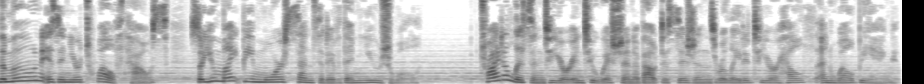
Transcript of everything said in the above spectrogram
The moon is in your 12th house, so you might be more sensitive than usual. Try to listen to your intuition about decisions related to your health and well being.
